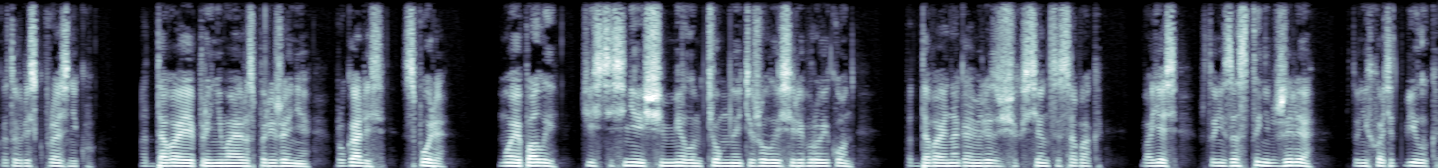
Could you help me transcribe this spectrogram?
готовились к празднику, отдавая и принимая распоряжения, ругались, споря, моя полы, чисти синеющим мелом темное тяжелое серебро икон, поддавая ногами лезущих в сенцы собак, боясь, что не застынет желе, что не хватит билок,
